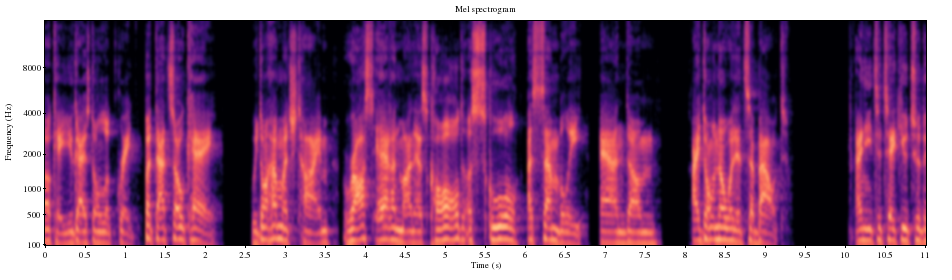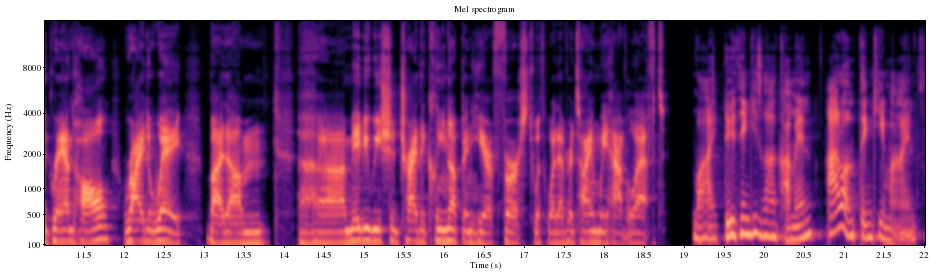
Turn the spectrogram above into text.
Okay, you guys don't look great, but that's okay. We don't have much time. Ross Ehrenmann has called a school assembly, and um, I don't know what it's about. I need to take you to the grand hall right away, but um, uh, maybe we should try to clean up in here first with whatever time we have left. Why? Do you think he's gonna come in? I don't think he minds.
